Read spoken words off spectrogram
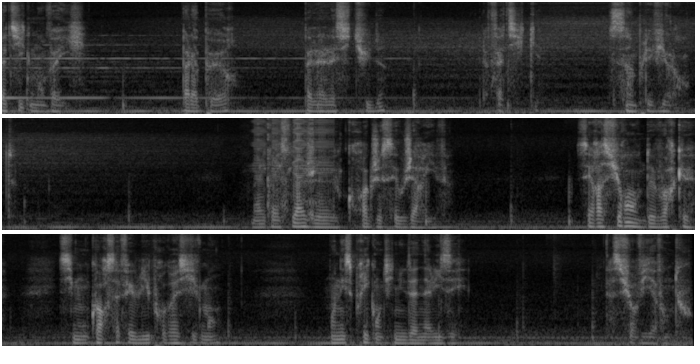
Fatigue m'envahit. Pas la peur, pas la lassitude, la fatigue, simple et violente. Malgré cela, je crois que je sais où j'arrive. C'est rassurant de voir que, si mon corps s'affaiblit progressivement, mon esprit continue d'analyser. La survie avant tout.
